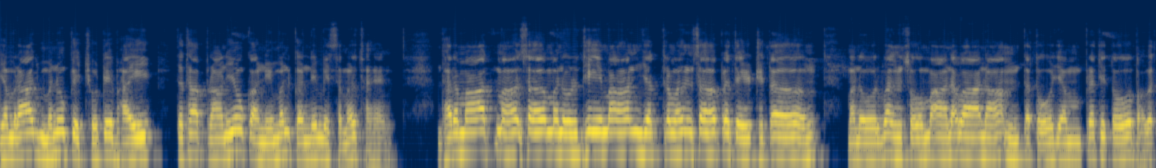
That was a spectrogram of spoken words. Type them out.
यमराज मनु के छोटे भाई तथा प्राणियों का नियमन करने में समर्थ हैं। धर्मात्मा स मनुर्धीमान यत्र वंश प्रतिष्ठित मनोर्वंशो मानवानाम तथोयम प्रथितो भवत।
